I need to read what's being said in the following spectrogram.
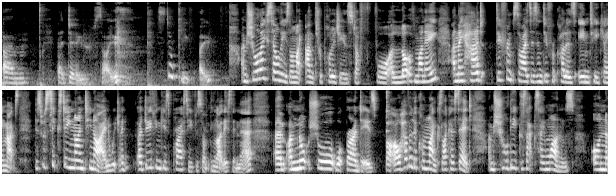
um, that do so. Still cute though. I'm sure they sell these on like Anthropologie and stuff for a lot of money and they had different sizes and different colours in TK Maxx. This was $16.99, which I, I do think is pricey for something like this in there. Um, I'm not sure what brand it is, but I'll have a look online because like I said, I'm sure the exact same ones on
